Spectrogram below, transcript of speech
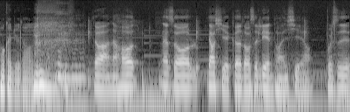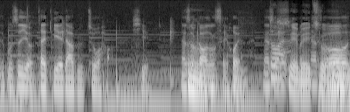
我感觉到了，对吧、然后那时候要写歌都是练团写哦，不是不是有在 DAW 做好写。那时候嗯。高中谁会、啊？那时候是也没错，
